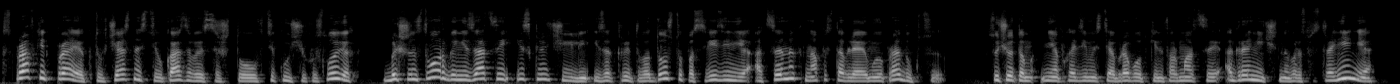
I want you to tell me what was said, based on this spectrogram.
В справке к проекту, в частности, указывается, что в текущих условиях большинство организаций исключили из открытого доступа сведения о ценах на поставляемую продукцию. С учетом необходимости обработки информации ограниченного распространения –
